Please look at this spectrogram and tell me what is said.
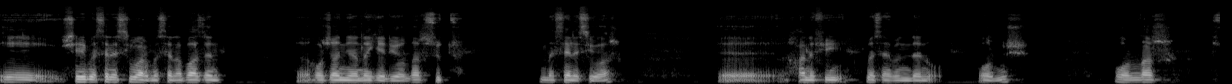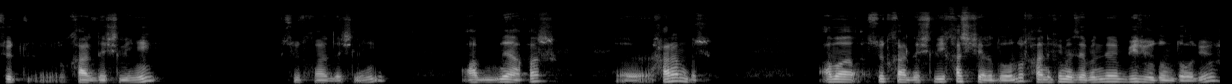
Ee, şey meselesi var mesela bazen e, hocanın yanına geliyorlar. Süt meselesi var. Ee, Hanefi mezhebinden olmuş. Onlar süt kardeşliği süt kardeşliği ne yapar? Ee, haramdır. Ama süt kardeşliği kaç kere doğulur? Hanefi mezhebinde bir yudum doğuruyor.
